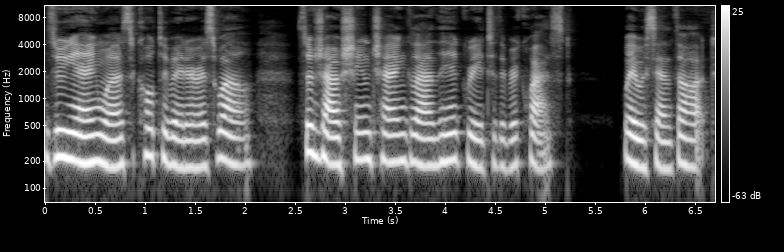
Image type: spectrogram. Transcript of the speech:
Zhu Yang was a cultivator as well, so Zhao Xingchen gladly agreed to the request. Wei Wuxian thought,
